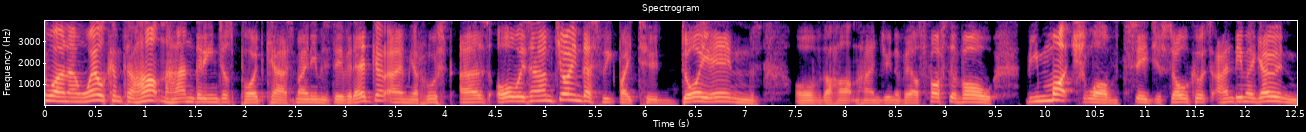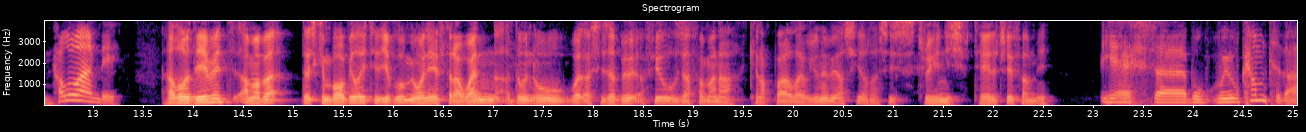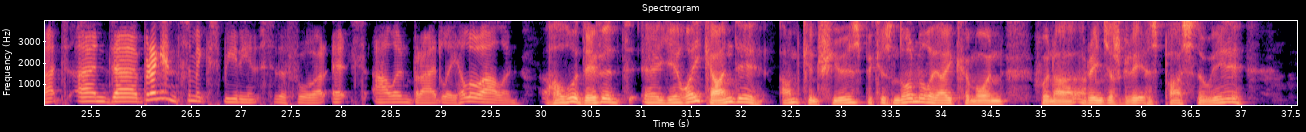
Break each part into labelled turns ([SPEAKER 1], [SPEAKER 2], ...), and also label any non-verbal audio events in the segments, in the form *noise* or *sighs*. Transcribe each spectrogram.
[SPEAKER 1] Everyone, and welcome to Heart and Hand, the Rangers podcast. My name is David Edgar. I am your host, as always, and I'm joined this week by two doyens of the Heart and Hand universe. First of all, the much loved Sage of Saltcoats, Andy McGowan. Hello, Andy.
[SPEAKER 2] Hello, David. I'm a bit discombobulated. You've got me on after a win. I don't know what this is about. I feel as if I'm in a kind of parallel universe here. This is strange territory for me.
[SPEAKER 1] Yes, uh, we'll, we'll come to that. And uh, bringing some experience to the fore, it's Alan Bradley. Hello, Alan.
[SPEAKER 3] Hello, David. Uh, yeah, like Andy, I'm confused because normally I come on when a, Rangers great has passed away.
